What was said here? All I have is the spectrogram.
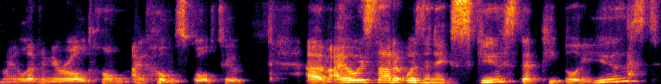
my 11 year old home, I homeschool too. Um, I always thought it was an excuse that people used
